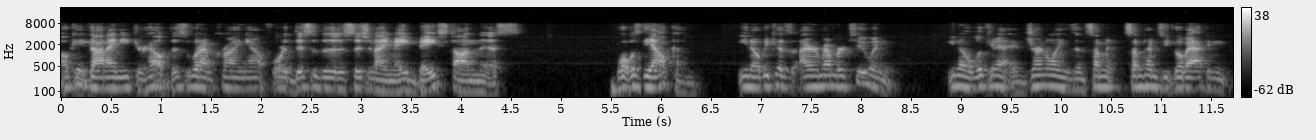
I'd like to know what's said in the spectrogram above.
okay, God, I need your help. This is what I'm crying out for. This is the decision I made based on this. What was the outcome? You know, because I remember too, when you know looking at journalings and some sometimes you go back and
